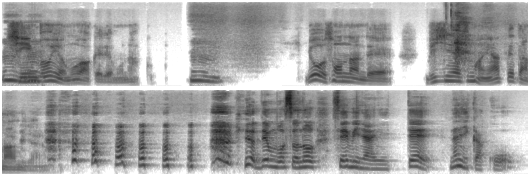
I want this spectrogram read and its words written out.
うん、新聞読むわけでもなく。うん。ようそんなんでビジネスマンやってたな、みたいな。いや、でもそのセミナーに行って何かこう、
